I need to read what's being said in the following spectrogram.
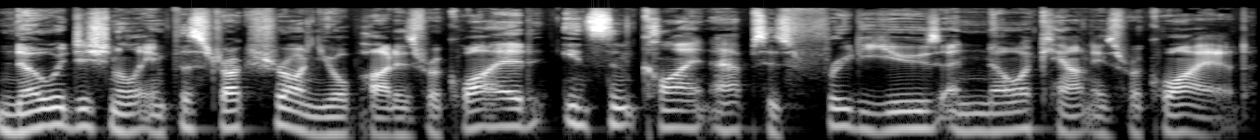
No additional infrastructure on your part is required, Instant Client Apps is free to use, and no account is required.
